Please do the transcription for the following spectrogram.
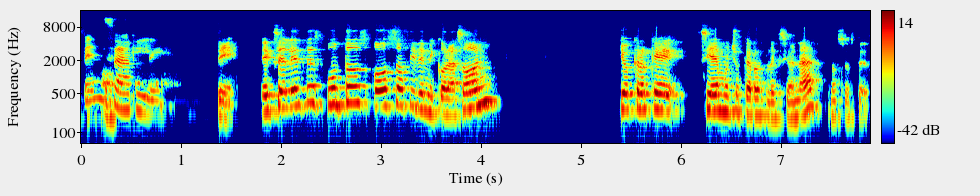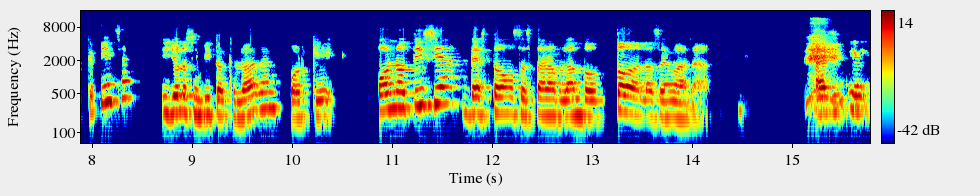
pensarle. Sí, excelentes puntos, oh Sofi de mi corazón. Yo creo que sí hay mucho que reflexionar, no sé ustedes qué piensan, y yo los invito a que lo hagan porque o noticia, de esto vamos a estar hablando toda la semana. Así que,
